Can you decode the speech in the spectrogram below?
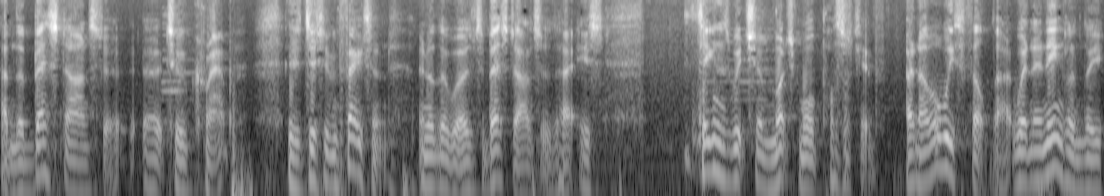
and the best answer uh, to crap is disinfectant. In other words, the best answer to that is things which are much more positive. And I've always felt that when in England, the,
